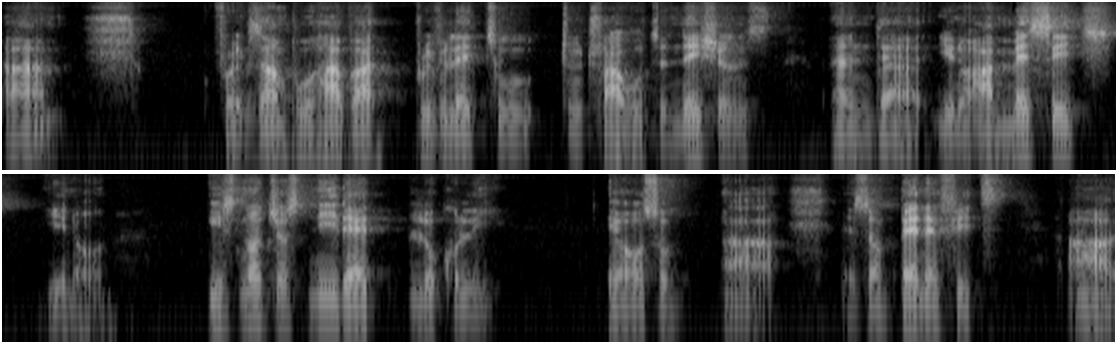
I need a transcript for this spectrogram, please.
um, for example, have a privilege to to travel to nations, and uh, you know, our message, you know, is not just needed locally; it also uh, is of benefit uh,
